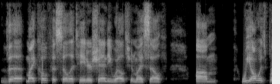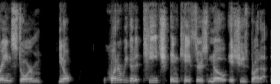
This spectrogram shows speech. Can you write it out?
the my co-facilitator Shandy Welch and myself, um, we always brainstorm. You know, what are we going to teach in case there's no issues brought up?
